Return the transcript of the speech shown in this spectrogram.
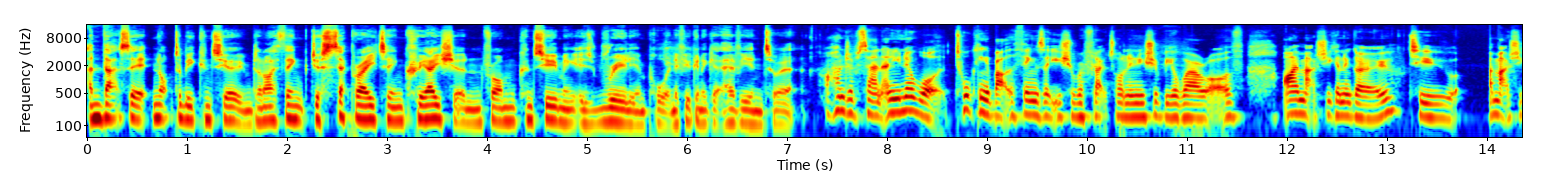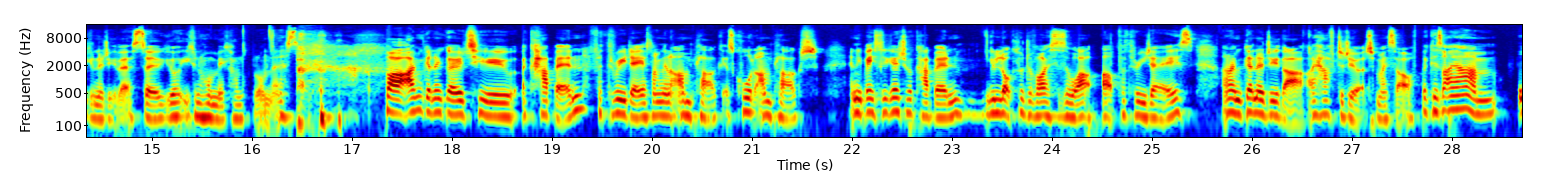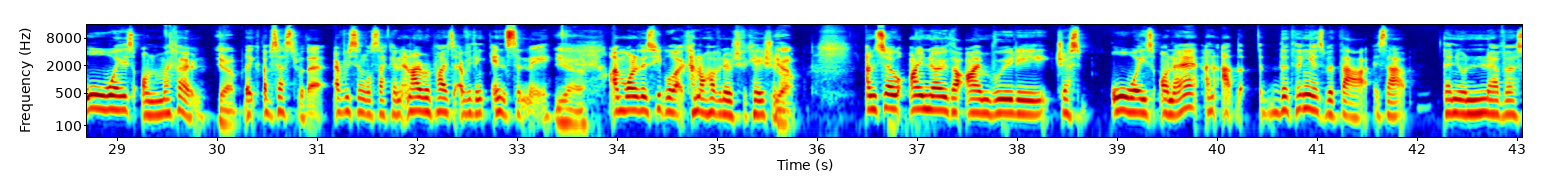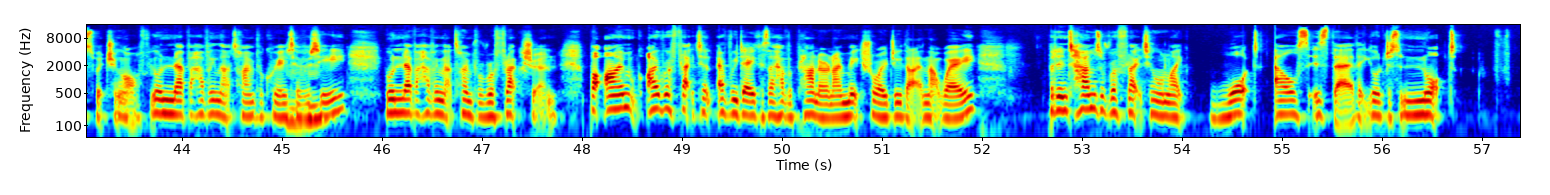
and that's it, not to be consumed. And I think just separating creation from consuming is really important if you're going to get heavy into it. 100%. And you know what? Talking about the things that you should reflect on and you should be aware of, I'm actually going to go to, I'm actually going to do this. So you can hold me accountable on this. But I'm going to go to a cabin for three days. And I'm going to unplug. It's called Unplugged. And you basically go to a cabin, you lock your devices up, up for three days. And I'm going to do that. I have to do it to myself because I am always on my phone. Yeah. Like obsessed with it every single second. And I reply to everything instantly. Yeah. I'm one of those people that cannot have a notification yeah. up. And so I know that I'm really just always on it. And at the, the thing is with that is that then you're never switching off. You're never having that time for creativity. Mm-hmm. You're never having that time for reflection. But I'm I reflect it every day because I have a planner and I make sure I do that in that way. But in terms of reflecting on like what else is there that you're just not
